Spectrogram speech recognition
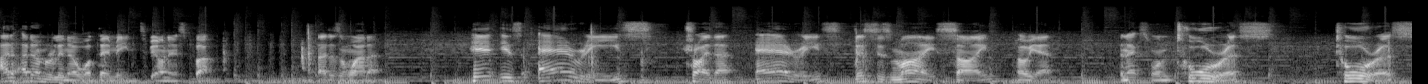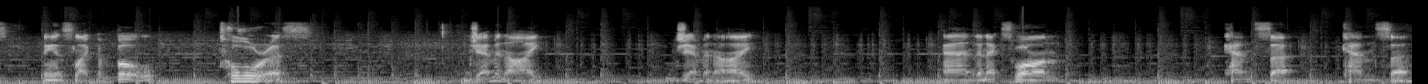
I, I don't really know what they mean to be honest, but that doesn't matter. Here is Aries. Try that. Aries. This is my sign. Oh yeah. The next one, Taurus. Taurus. I think it's like a bull. Taurus. Gemini. Gemini. And the next one, Cancer. Cancer.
